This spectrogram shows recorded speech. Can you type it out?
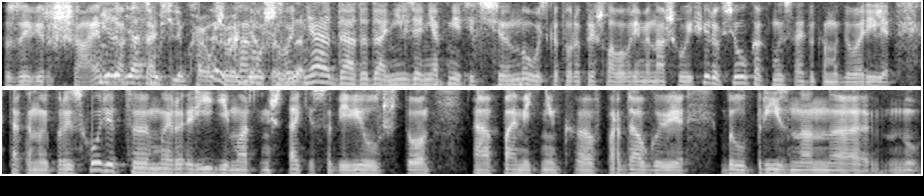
завершаем. И да, кстати, хорошего, хорошего дня. дня. Да. да, да. Нельзя не отметить новость, которая пришла во время нашего эфира. Все, как мы с Абиком и говорили, так оно и происходит. Мэр Риги Мартин Штакис объявил, что а, памятник а, в Пардаугове был признан а, ну,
